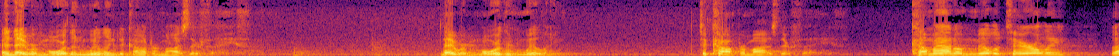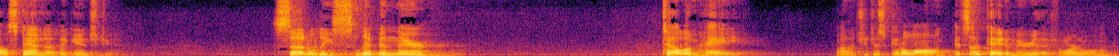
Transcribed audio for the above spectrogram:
And they were more than willing to compromise their faith. They were more than willing to compromise their faith. Come at them militarily, they'll stand up against you. Subtly slip in there, tell them, hey, why don't you just get along? It's okay to marry that foreign woman.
